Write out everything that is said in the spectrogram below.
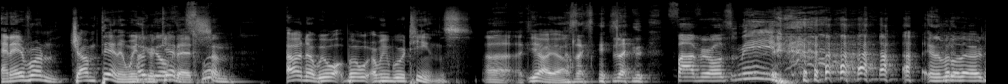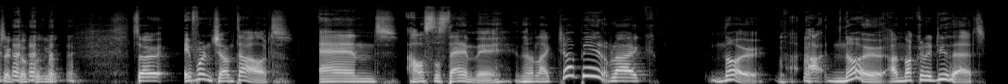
And everyone jumped in and went Hope to go get it. Swim. Oh no, we were, we were- I mean, we were teens Uh, okay. Yeah, yeah. It's like it's like five year olds me. in the middle of the ocean. Look, look, look. So everyone jumped out, and I was still standing there, and they're like, "Jump in!" I'm like, "No, I, no, I'm not going to do that."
